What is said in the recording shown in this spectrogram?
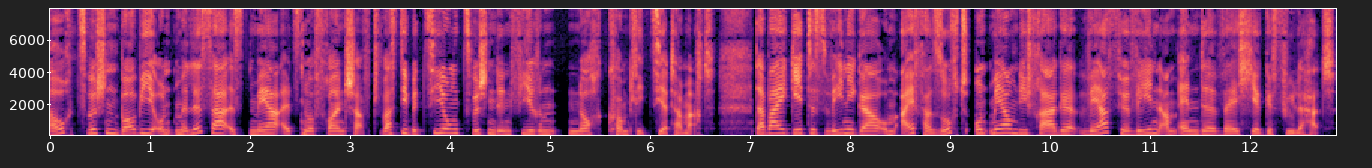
Auch zwischen Bobby und Melissa ist mehr als nur Freundschaft, was die Beziehung zwischen den Vieren noch komplizierter macht. Dabei geht es weniger um Eifersucht und mehr um die Frage, wer für wen am Ende welche Gefühle hat.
